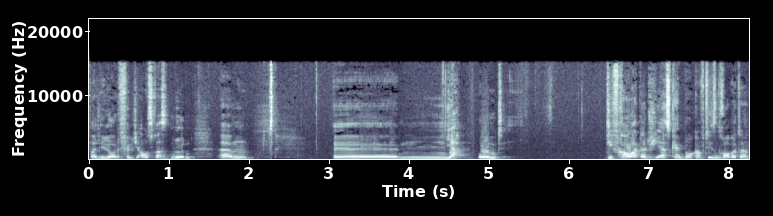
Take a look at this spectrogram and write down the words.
weil die Leute völlig ausrasten würden. Ähm, ähm, ja, und die Frau hat natürlich erst keinen Bock auf diesen Roboter.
